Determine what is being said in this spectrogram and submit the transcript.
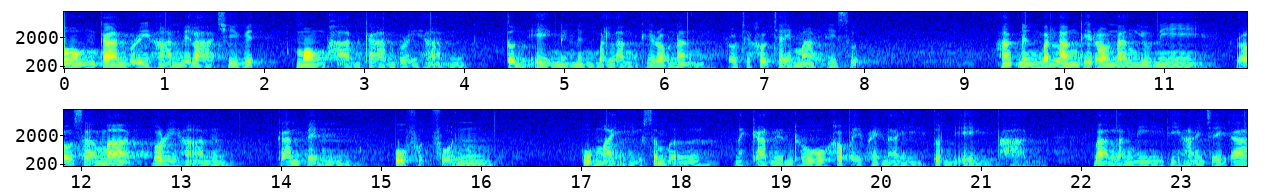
มองการบริหารเวลาชีวิต มองผ่านการบริหารตนเองในหนึ่งบัลลังก์ที่เรานั่ง เราจะเข้าใจมากที่สุด หากหนึ่งบัลลังก์ที่เรานั่งอยู่นี้ เราสามารถบริหารการเป็นผู้ฝึกฝน ผู้ใหม่อยู่เสมอ ในการเรียนรู้เข้าไปภายในตนเองผ่าน บ้านหลังนี้ที่หายใจได้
